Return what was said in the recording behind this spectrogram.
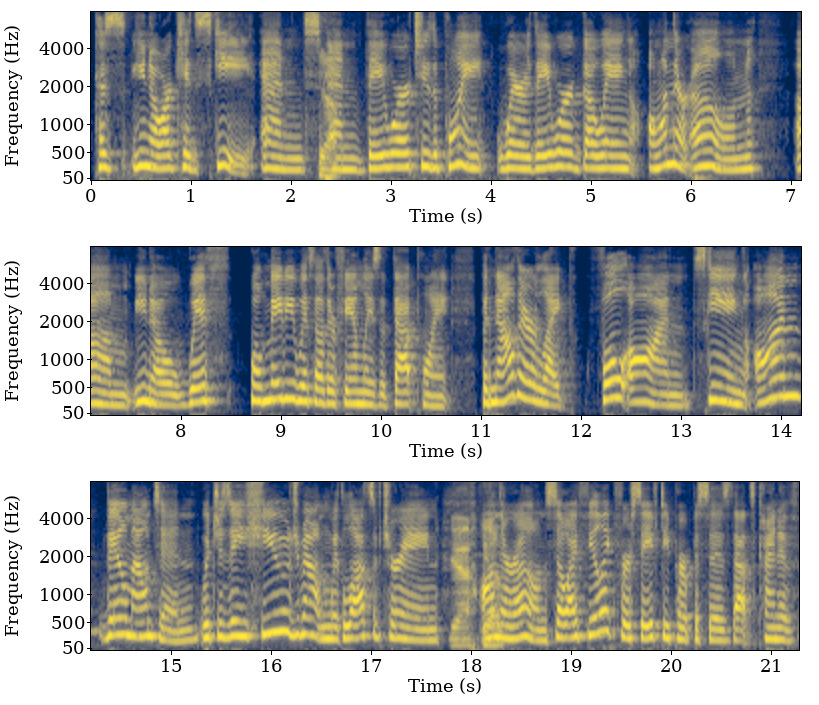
because you know our kids ski and Yeah. and they were to the point where they were going on their own um you know with well maybe with other families at that point but now they're like full on skiing on Vail Mountain which is a huge mountain with lots of terrain Yeah. on Yeah. their own so I feel like for safety purposes that's kind of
